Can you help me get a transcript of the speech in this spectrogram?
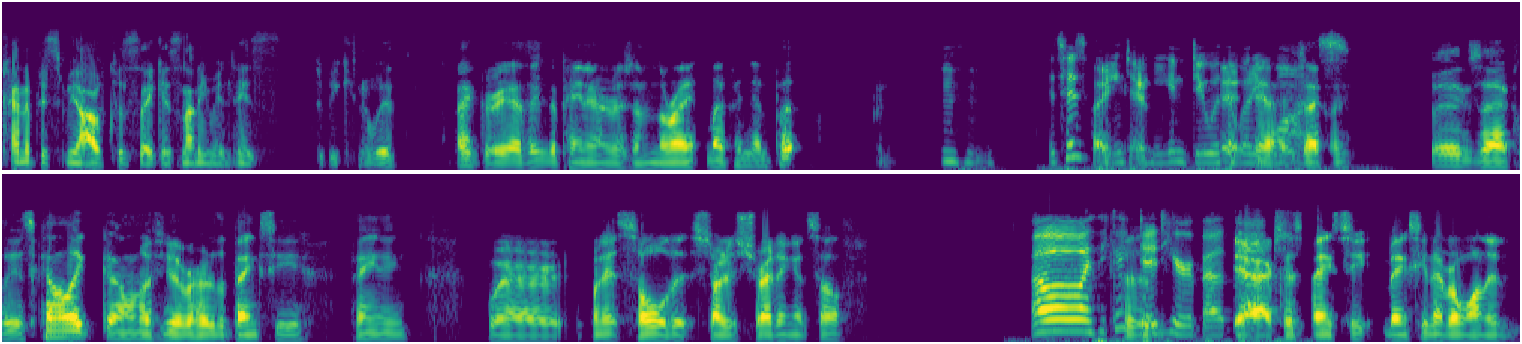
kind of pissed me off because like it's not even his to begin with. I agree. I think the painter is in the right, in my opinion. But hmm It's his Like, painting. it- he can do with it- it what yeah, he wants. exactly. exactly, it's kind of like I don't know if you ever heard of the Banksy painting, where when it sold, it started shredding itself. Oh, I think I did hear about that. Yeah, because Banksy Banksy never wanted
